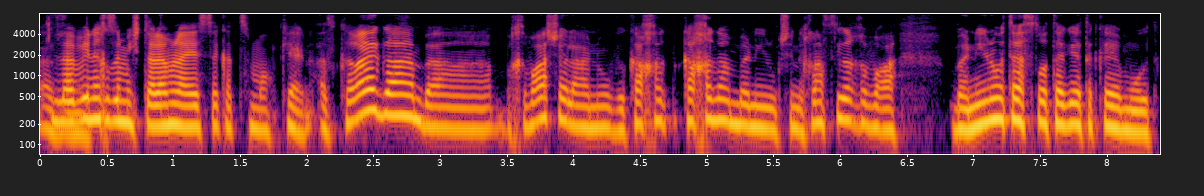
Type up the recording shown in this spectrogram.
הזו. להבין איך זה משתלם לעסק עצמו. כן, אז כרגע בחברה שלנו, וככה גם בנינו, כשנכנסתי לחברה, בנינו את האסטרטגיית הקיימות,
